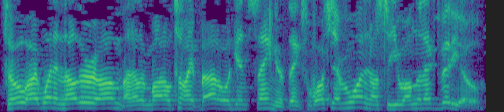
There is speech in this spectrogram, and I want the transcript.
So I won another um, another monotype battle against Sanga. Thanks for watching everyone, and I'll see you on the next video.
